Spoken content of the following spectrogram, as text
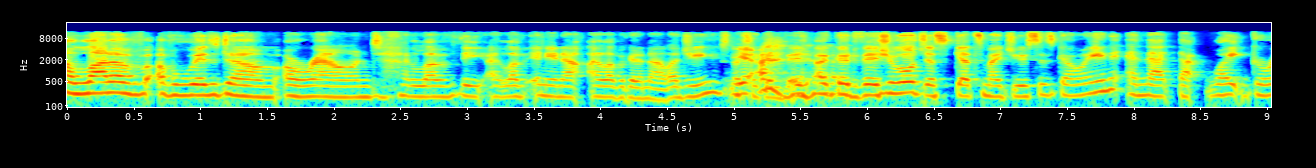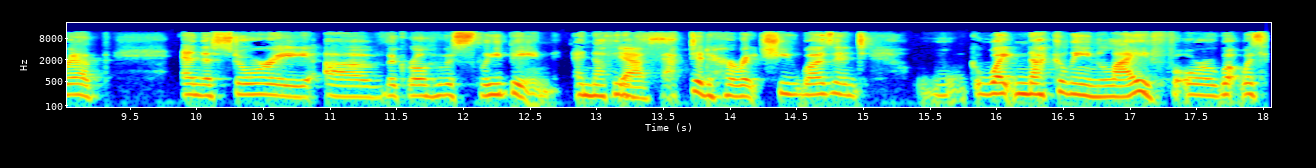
a lot of, of wisdom around i love the i love indian i love a good analogy especially yeah. a, good, a good visual just gets my juices going and that that white grip and the story of the girl who was sleeping and nothing yes. affected her right she wasn't white knuckling life or what was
